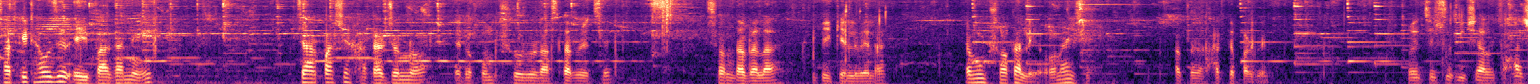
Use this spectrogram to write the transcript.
সার্কিট হাউসের এই বাগানে চারপাশে হাঁটার জন্য এরকম সরু রাস্তা রয়েছে। সন্ধ্যাবেলা, বিকেলবেলা এবং সকালে অনায়াসে আপনারা হাঁটতে পারবেন। রয়েছে সুবিশাল ঘাস।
